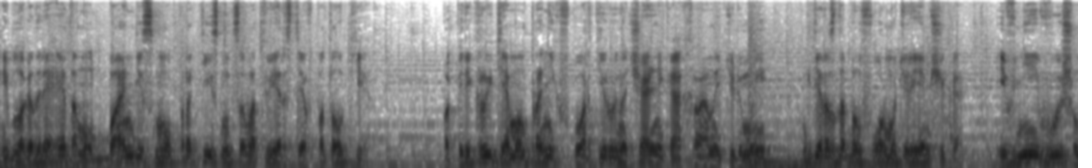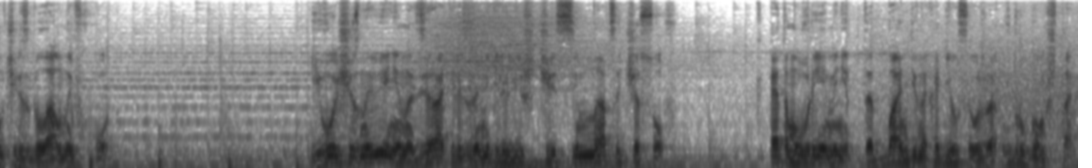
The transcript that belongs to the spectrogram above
и благодаря этому Банди смог протиснуться в отверстие в потолке. По перекрытиям он проник в квартиру начальника охраны тюрьмы, где раздобыл форму тюремщика, и в ней вышел через главный вход. Его исчезновение надзиратели заметили лишь через 17 часов. К этому времени Тед Банди находился уже в другом штате.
